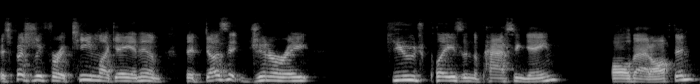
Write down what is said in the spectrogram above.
especially for a team like A&M that doesn't generate huge plays in the passing game all that often.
